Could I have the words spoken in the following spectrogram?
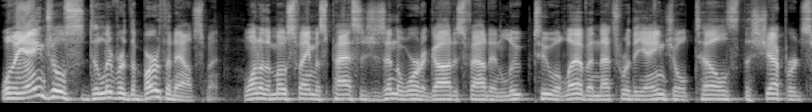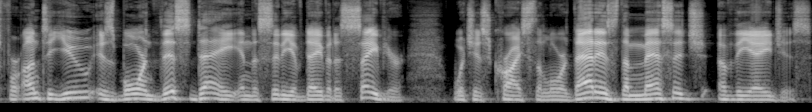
Well, the angels delivered the birth announcement. One of the most famous passages in the Word of God is found in Luke 2:11. That's where the angel tells the shepherds, "For unto you is born this day in the city of David a Savior, which is Christ the Lord." That is the message of the ages.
